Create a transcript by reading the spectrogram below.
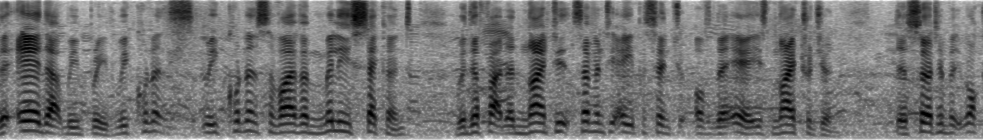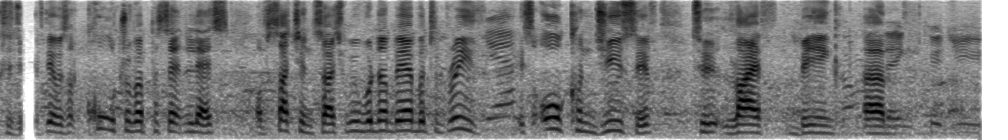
The air that we breathe, we couldn't, we couldn't survive a millisecond with the fact that 90, 78% of the air is nitrogen. There's certain bit of oxygen. If there was a quarter of a percent less of such and such, we wouldn't be able to breathe. Yeah. It's all conducive to life being. Um, then could you,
